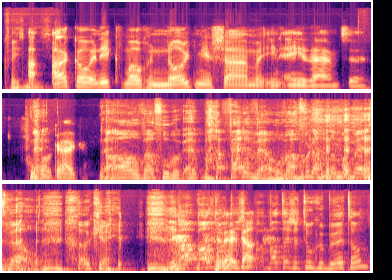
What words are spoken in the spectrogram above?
Ik weet het niet. Arco en ik mogen nooit meer samen in één ruimte voetbal Nee. kijken. Nee. Oh, wel voetbal. Maar verder wel. Wel op een ander moment wel. Oké. Maar wat, Nee, is, dat- wat is er toen gebeurd dan?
